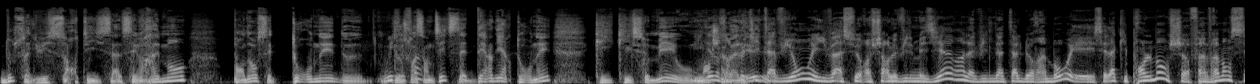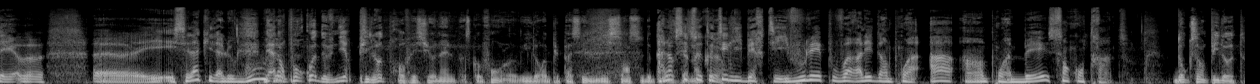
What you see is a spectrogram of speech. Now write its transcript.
D'où ça lui est sorti ça? C'est vraiment pendant cette tournée de, de 66, cette dernière tournée, qu'il qui se met au il manche est dans un petit avion et il va sur Charleville-Mézières, hein, la ville natale de Rimbaud, et c'est là qu'il prend le manche. Enfin, vraiment, c'est euh, euh, et, c'est là qu'il a le goût. Mais alors, pourquoi devenir pilote professionnel? Parce qu'au fond, il aurait pu passer une licence de pilote Alors, c'est ce côté liberté. Il voulait pouvoir aller d'un point A à un point B sans contrainte. Donc sans pilote,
